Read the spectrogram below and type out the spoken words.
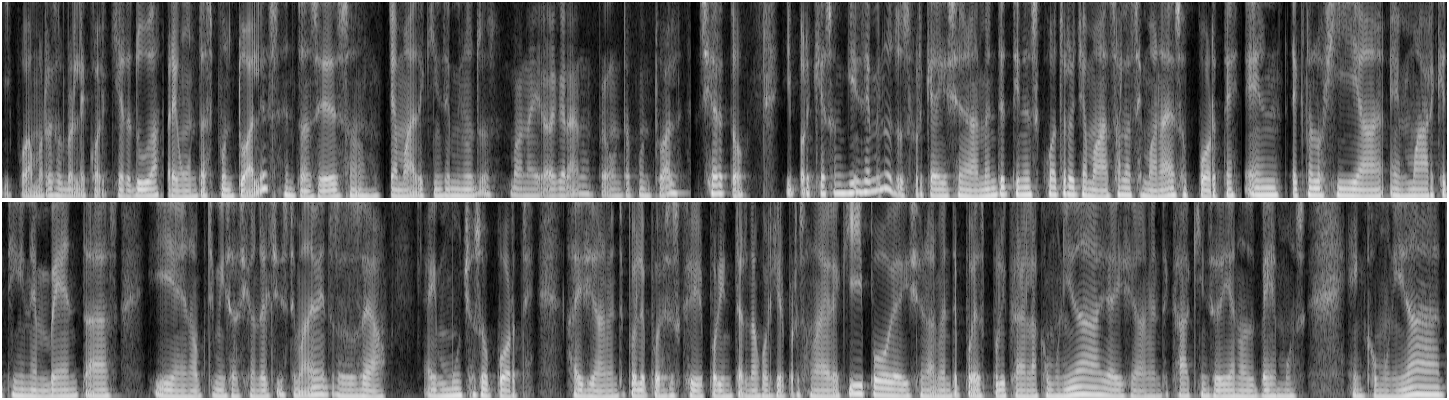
y podamos resolverle cualquier duda, preguntas puntuales. Entonces son llamadas de 15 minutos, van a ir al grano, pregunta puntual, ¿cierto? ¿Y por qué son 15 minutos? Porque adicionalmente tienes cuatro llamadas a la semana de soporte en tecnología, en marketing, en ventas y en optimización del sistema de ventas. O sea, hay mucho soporte. Adicionalmente, pues le puedes escribir por interno a cualquier persona del equipo y adicionalmente puedes publicar en la comunidad y adicionalmente cada 15 días nos vemos en comunidad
